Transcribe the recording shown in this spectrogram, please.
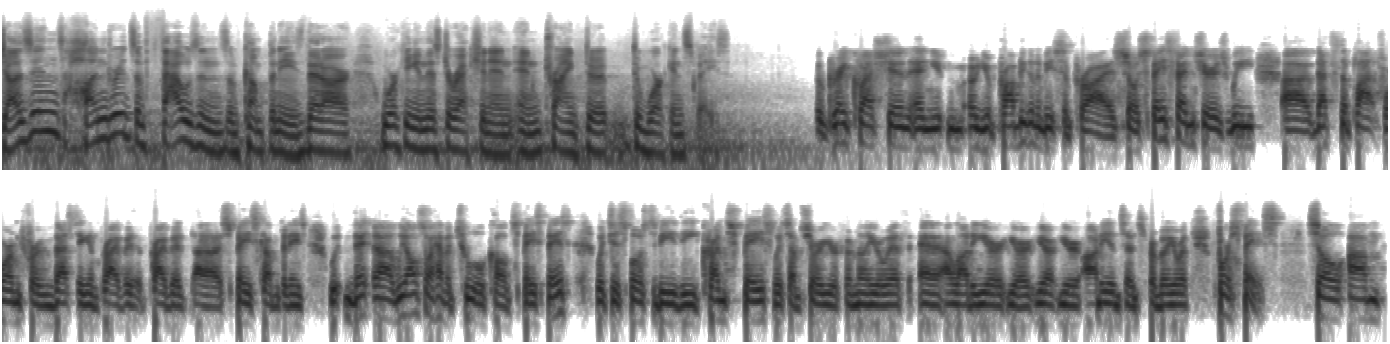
dozens, hundreds of thousands of companies that are working in this direction and, and trying to, to work in space? A great question, and you, are probably going to be surprised. So, Space Ventures, we uh, that's the platform for investing in private private uh, space companies. We, uh, we, also have a tool called Space SpaceBase, which is supposed to be the Crunchbase, which I'm sure you're familiar with, and a lot of your your your, your audience is familiar with for space. So, um,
